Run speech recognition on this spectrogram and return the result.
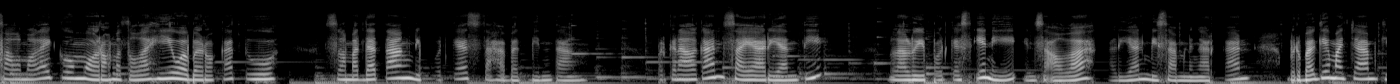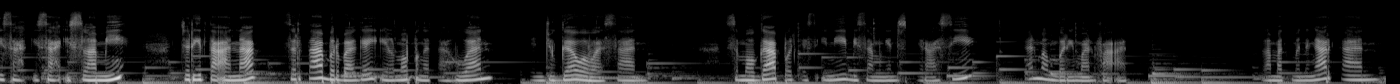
Assalamualaikum warahmatullahi wabarakatuh. Selamat datang di podcast Sahabat Bintang. Perkenalkan, saya Rianti. Melalui podcast ini, insya Allah kalian bisa mendengarkan berbagai macam kisah-kisah Islami, cerita anak, serta berbagai ilmu pengetahuan dan juga wawasan. Semoga podcast ini bisa menginspirasi dan memberi manfaat. Selamat mendengarkan.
